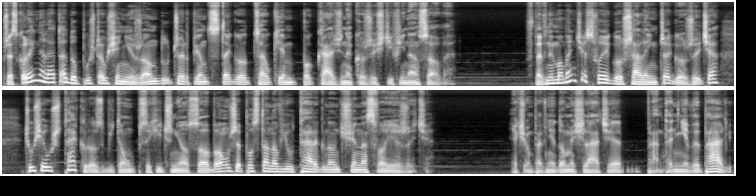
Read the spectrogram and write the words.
Przez kolejne lata dopuszczał się nierządu, czerpiąc z tego całkiem pokaźne korzyści finansowe. W pewnym momencie swojego szaleńczego życia czuł się już tak rozbitą psychicznie osobą, że postanowił targnąć się na swoje życie. Jak się pewnie domyślacie, plan ten nie wypalił.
